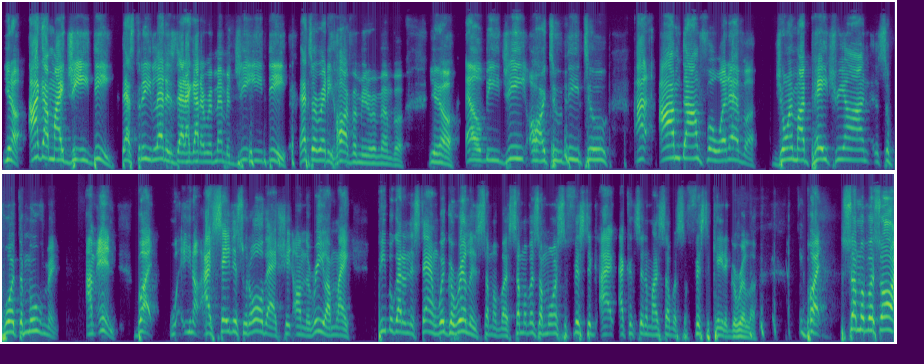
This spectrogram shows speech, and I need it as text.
You know, I got my GED. That's three letters that I got to remember. GED. That's already hard for me to remember. You know, LBG R2D2. I, I'm down for whatever. Join my Patreon, support the movement. I'm in. But you know, I say this with all that shit on the real. I'm like, people got to understand we're gorillas. Some of us, some of us are more sophisticated. I, I consider myself a sophisticated gorilla, but some of us are,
